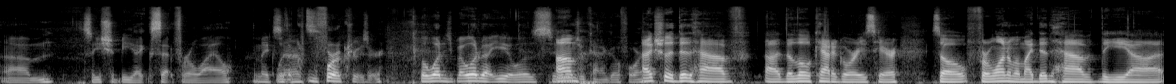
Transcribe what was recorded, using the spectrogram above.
Um, so you should be like set for a while. That makes with sense. A, for a cruiser. But what? Did you, but what about you? What was Um, did you kind of go for? I actually did have uh, the little categories here. So for one of them, I did have the uh,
